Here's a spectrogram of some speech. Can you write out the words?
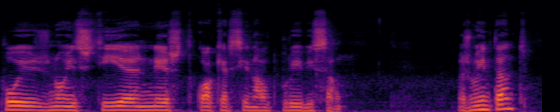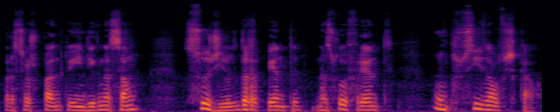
pois não existia neste qualquer sinal de proibição. Mas, no entanto, para seu espanto e indignação, surgiu de repente, na sua frente, um possível fiscal,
